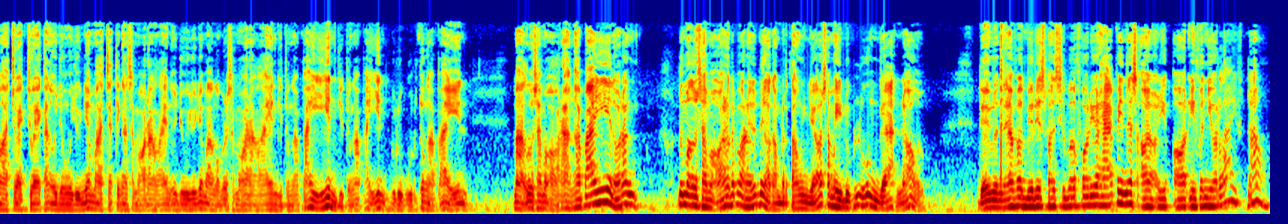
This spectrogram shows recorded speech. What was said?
malah cuek-cuekan ujung-ujungnya malah chattingan sama orang lain ujung-ujungnya malah ngobrol sama orang lain gitu. Ngapain gitu ngapain? Buru-buru tuh ngapain? Malu sama orang ngapain? Orang lu malu sama orang tapi orang itu gak akan bertanggung jawab sama hidup lu enggak no they will never be responsible for your happiness or, or even your life. No.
